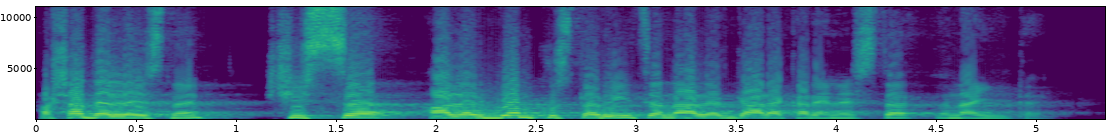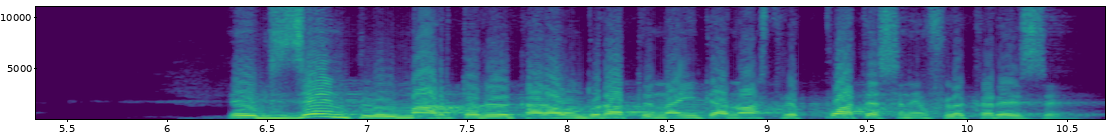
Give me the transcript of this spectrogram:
Așa de lesne și să alergăm cu stăruință în alergarea care ne stă înainte. Exemplul martorilor care au îndurat înaintea noastră poate să ne înflăcăreze.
